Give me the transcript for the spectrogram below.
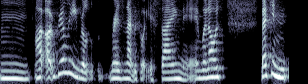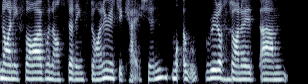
Mm, I, I, really re- resonate with what you're saying there. When i was back in 95 when i was studying steiner education uh, rudolf steiner um,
